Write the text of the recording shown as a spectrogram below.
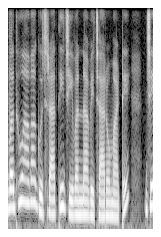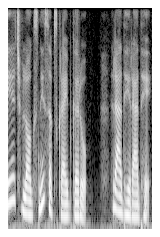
વધુ આવા ગુજરાતી જીવનના વિચારો માટે જેએચ વ્લોગ્સને સબસ્ક્રાઇબ કરો. રાધે રાધે.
